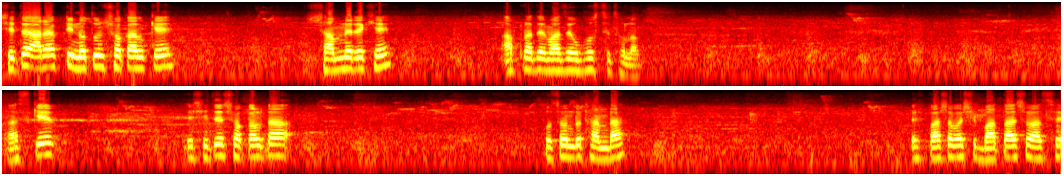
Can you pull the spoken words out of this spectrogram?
শীতের আরও একটি নতুন সকালকে সামনে রেখে আপনাদের মাঝে উপস্থিত হলাম। আজকের এই শীতের সকালটা প্রচণ্ড ঠান্ডা। এর পাশাপাশি বাতাসও আছে।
